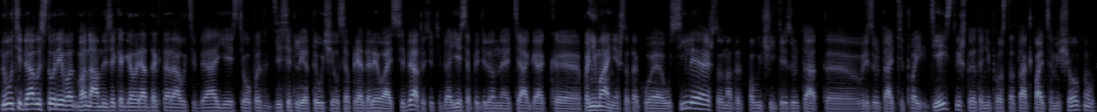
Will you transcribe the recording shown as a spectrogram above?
Ну, у тебя в истории в, в анамнезе, как говорят доктора, у тебя есть опыт в 10 лет, ты учился преодолевать себя, то есть у тебя есть определенная тяга к пониманию, что такое усилие, что надо получить результат э, в результате твоих действий, что это не просто так пальцами щелкнул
